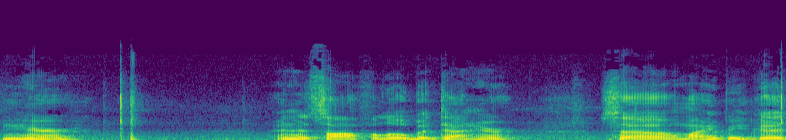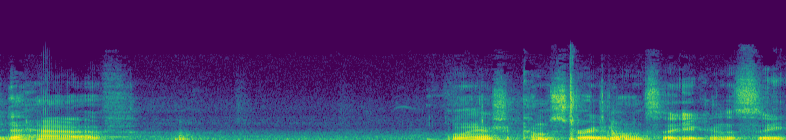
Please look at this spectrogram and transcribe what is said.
here and it's off a little bit down here. So might be good to have I should come straight on so you can see.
